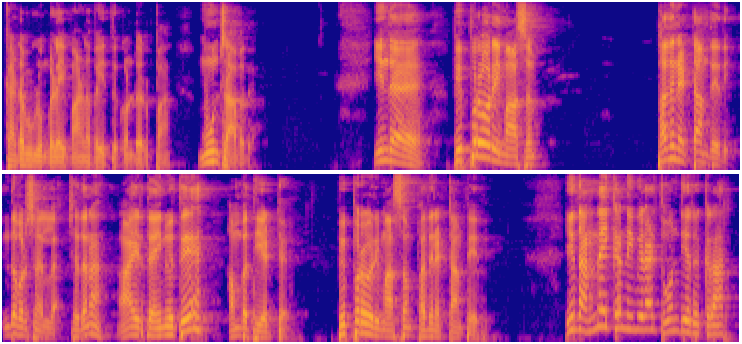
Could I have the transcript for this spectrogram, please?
கடவுள் உங்களை வாழ வைத்துக் கொண்டிருப்பார். மூன்றாவது இந்த பிப்ரவரி மாதம் பதினெட்டாம் தேதி இந்த வருஷம் இல்லை சரிதானா? ஆயிரத்தி ஐநூற்றி ஐம்பத்தி எட்டு. பிப்ரவரி மாதம் பதினெட்டாம் தேதி. இந்த அன்னை கன்னிமீரால் தோன்றி இருக்கிறார்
